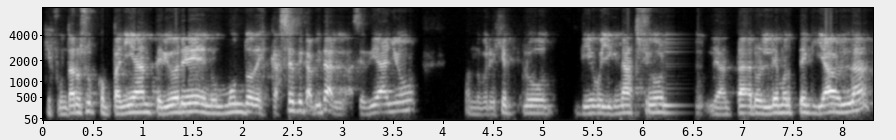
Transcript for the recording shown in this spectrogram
que fundaron sus compañías anteriores en un mundo de escasez de capital. Hace 10 años cuando, por ejemplo, Diego y Ignacio levantaron Lemon Tech y Habla,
